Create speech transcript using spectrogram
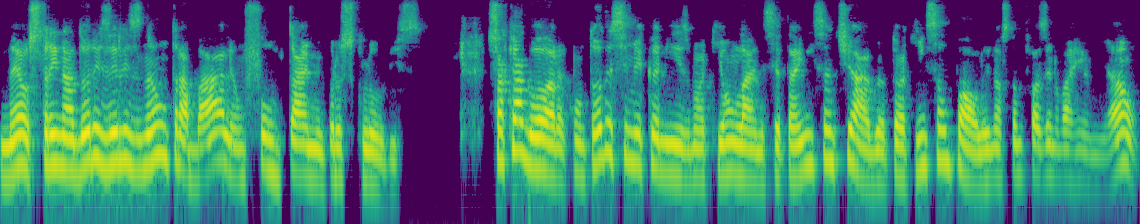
Né? Os treinadores eles não trabalham full time para os clubes. Só que agora, com todo esse mecanismo aqui online, você está em Santiago, eu estou aqui em São Paulo e nós estamos fazendo uma reunião.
